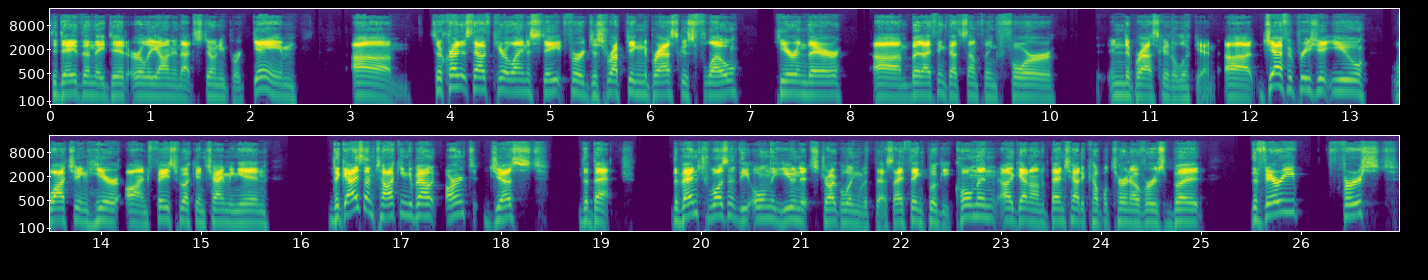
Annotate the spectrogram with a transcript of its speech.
today than they did early on in that Stony Brook game. Um, so credit South Carolina State for disrupting Nebraska's flow here and there. Um, but I think that's something for in Nebraska to look in. Uh, Jeff, appreciate you watching here on Facebook and chiming in. The guys I'm talking about aren't just the bench. The bench wasn't the only unit struggling with this. I think Boogie Coleman, again, on the bench had a couple turnovers, but the very first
